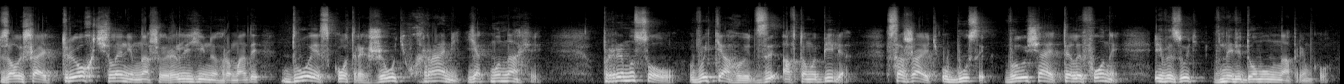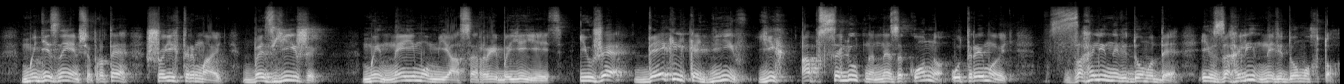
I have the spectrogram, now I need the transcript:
залишають трьох членів нашої релігійної громади, двоє з котрих живуть в храмі як монахи, примусово витягують з автомобіля, сажають у бусик, вилучають телефони і везуть в невідомому напрямку. Ми дізнаємося про те, що їх тримають без їжі. Ми не їмо м'яса, риби, яєць. І вже декілька днів їх абсолютно незаконно утримують взагалі невідомо де і взагалі невідомо хто.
